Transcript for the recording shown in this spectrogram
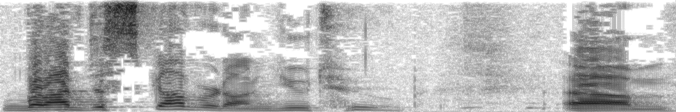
But I've discovered on YouTube um,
